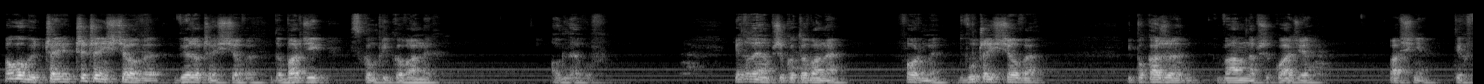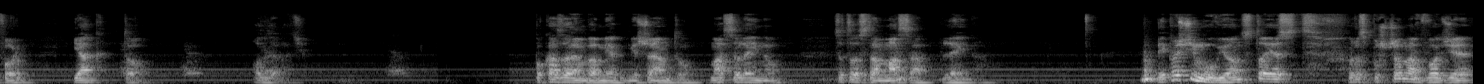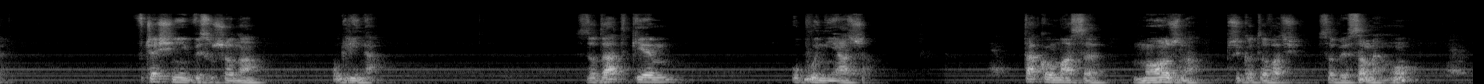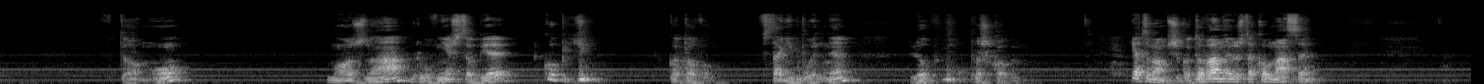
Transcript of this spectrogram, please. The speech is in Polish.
Mogą być trzyczęściowe, wieloczęściowe, do bardziej skomplikowanych odlewów. Ja tutaj mam przygotowane formy dwuczęściowe i pokażę Wam na przykładzie właśnie tych form, jak to odlewać. Pokazałem Wam, jak mieszałem tą masę lejną. Co to jest ta masa lejna? Najprościej mówiąc, to jest rozpuszczona w wodzie wcześniej wysuszona glina z dodatkiem upłynniacza. Taką masę można przygotować sobie samemu w domu. Można również sobie kupić gotową w stanie płynnym lub proszkowym. Ja tu mam przygotowaną już taką masę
